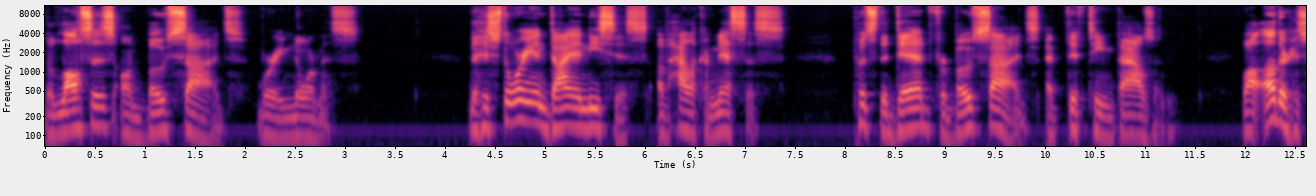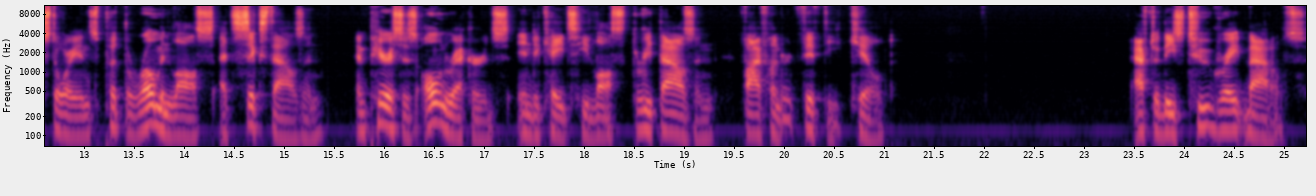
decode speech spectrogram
The losses on both sides were enormous. The historian Dionysius of Halicarnassus puts the dead for both sides at 15,000, while other historians put the Roman loss at 6,000, and Pyrrhus's own records indicates he lost 3,550 killed. After these two great battles,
